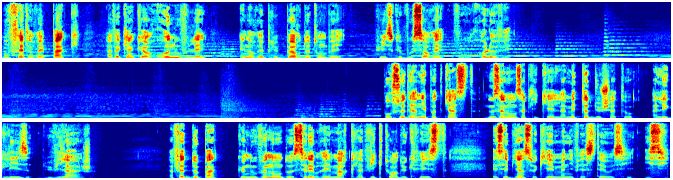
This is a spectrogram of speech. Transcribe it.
Vous fêterez Pâques avec un cœur renouvelé et n'aurez plus peur de tomber, puisque vous saurez vous relever. Pour ce dernier podcast, nous allons appliquer la méthode du château à l'église du village. La fête de Pâques que nous venons de célébrer marque la victoire du Christ, et c'est bien ce qui est manifesté aussi ici.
